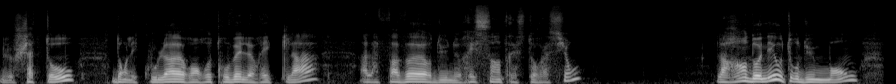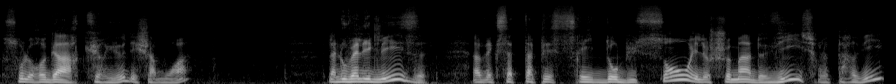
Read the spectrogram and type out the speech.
Le château, dont les couleurs ont retrouvé leur éclat à la faveur d'une récente restauration la randonnée autour du mont sous le regard curieux des chamois, la nouvelle église avec sa tapisserie d'aubusson et le chemin de vie sur le parvis.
